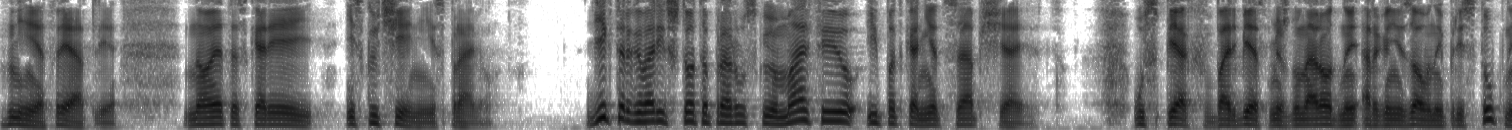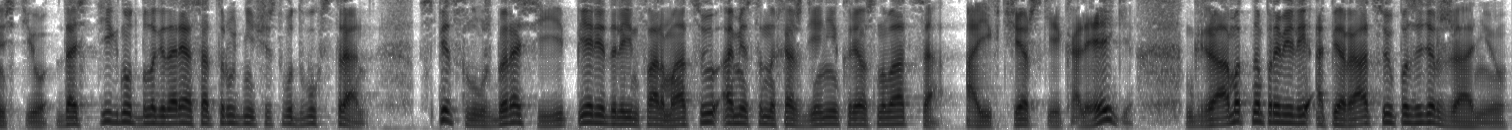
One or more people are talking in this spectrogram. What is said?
«Нет, вряд ли. Но это скорее исключение из правил». Диктор говорит что-то про русскую мафию и под конец сообщает. Успех в борьбе с международной организованной преступностью достигнут благодаря сотрудничеству двух стран. Спецслужбы России передали информацию о местонахождении крестного отца, а их чешские коллеги грамотно провели операцию по задержанию.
